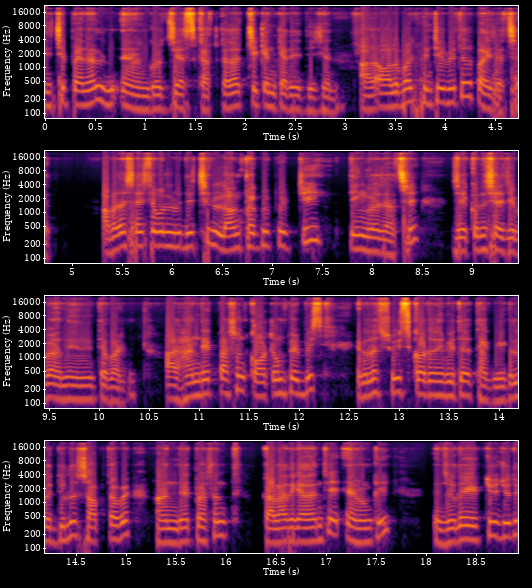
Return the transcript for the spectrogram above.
নিচে প্যানেল গর্জিয়াস কাজ করা, চিকেন ক্যারি ডিজাইন। আর অল ওভার প্রিন্টের ভিতরে পাই যাচ্ছে। আমাদের সাইজটা বলে দিচ্ছি লং থাকবে ফিফটি তিন গজ আছে, যে কোনো সাইজে বানিয়ে নিতে পারবেন। আর হান্ড্রেড পার্সেন্ট কটন ফেব্রিক্স এগুলো সুইচ কটনের ভিতরে থাকবে। এগুলো দিলে সফট হবে হান্ড্রেড পার্সেন্ট কালার গ্যারান্টি এমনকি যদি একটু যদি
